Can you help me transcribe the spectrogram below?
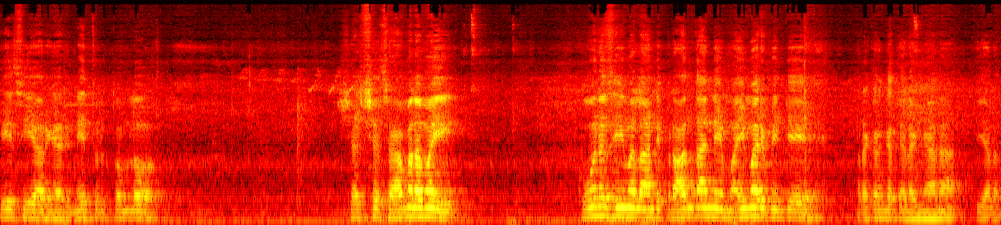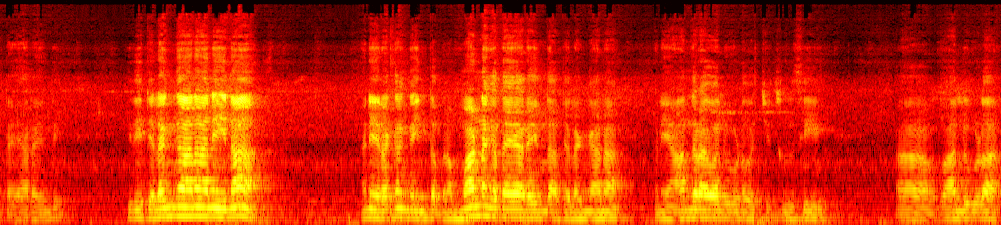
కేసీఆర్ గారి నేతృత్వంలో శస్యశ్యామలమై కోనసీమ లాంటి ప్రాంతాన్ని మైమరిపించే రకంగా తెలంగాణ ఇవాళ తయారైంది. ఇది తెలంగాణనేనా అనే రకంగా ఇంత బ్రహ్మాండంగా తయారైందా తెలంగాణ? అని ఆంధ్ర వాళ్ళు కూడా వచ్చి చూసి వాళ్ళు కూడా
